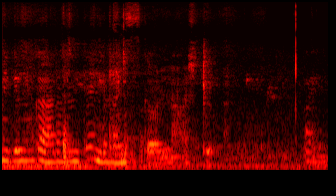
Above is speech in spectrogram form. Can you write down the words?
మిగిలిన కారం అంతా ఇందులో వేసుకోవాలి లాస్ట్ పైన.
